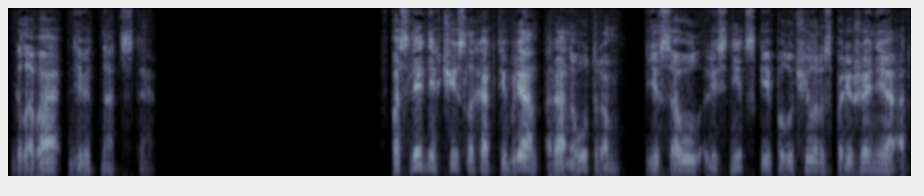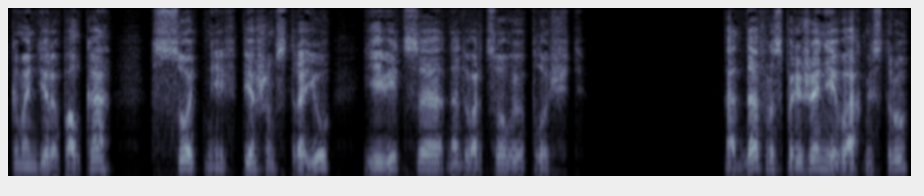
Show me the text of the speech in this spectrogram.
Глава 19. В последних числах октября рано утром Исаул Лесницкий получил распоряжение от командира полка с сотней в пешем строю явиться на Дворцовую площадь. Отдав распоряжение вахмистру,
